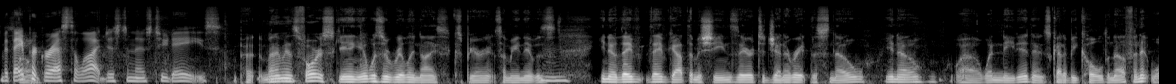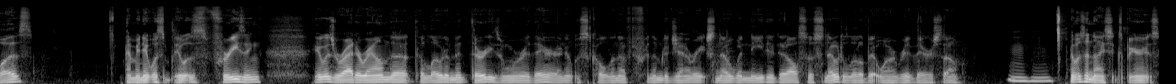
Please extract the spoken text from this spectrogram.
But they So- progressed a lot just in those two days. But, but I mean, as far as skiing, it was a really nice experience. I mean, it was, you know, they've they've got the machines there to generate the snow, you know, uh, when needed, and it's got to be cold enough, and it was. I mean, it was it was freezing. It was right around the, the low to mid 30s when we were there, and it was cold enough for them to generate snow when needed. It also snowed a little bit when we were there, so it was a nice experience.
